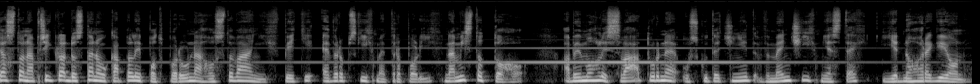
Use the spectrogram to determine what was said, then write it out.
Často například dostanou kapely podporu na hostování v pěti evropských metropolích namísto toho, aby mohli svá turné uskutečnit v menších městech jednoho regionu.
